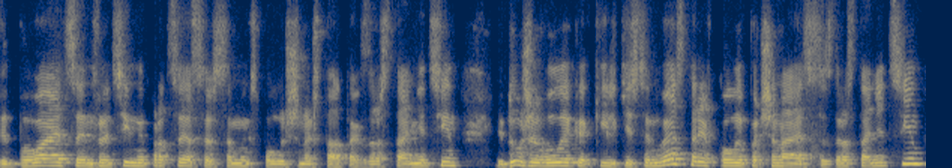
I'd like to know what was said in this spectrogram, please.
відбуваються інфляційні процеси в самих Сполучених Штатах, зростання цін, і дуже велика кількість інвесторів, коли починається зростання цін,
